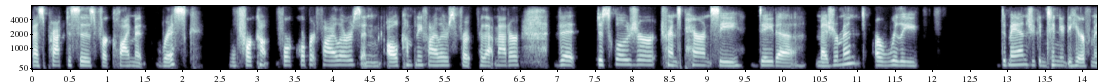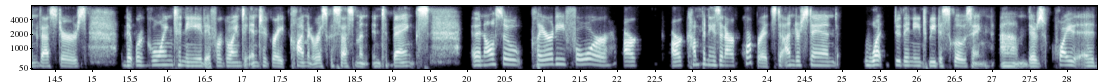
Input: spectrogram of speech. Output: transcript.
best practices for climate risk for for corporate filers and all company filers for, for that matter that disclosure, transparency, data measurement are really demands you continue to hear from investors that we're going to need if we're going to integrate climate risk assessment into banks. And also clarity for our our companies and our corporates to understand what do they need to be disclosing. Um, there's quite a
